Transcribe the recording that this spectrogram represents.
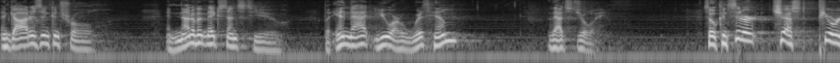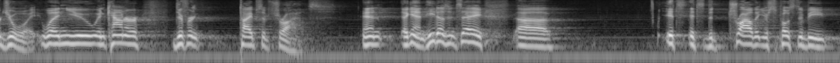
and God is in control, and none of it makes sense to you. But in that, you are with Him. That's joy. So consider just pure joy when you encounter different types of trials. And again, he doesn't say uh, it's, it's the trial that you're supposed to be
